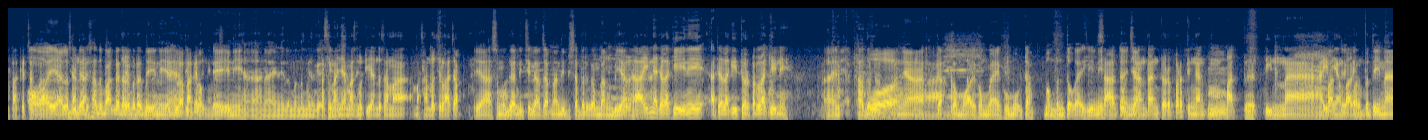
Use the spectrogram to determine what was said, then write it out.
paket sama Oh ya, lebih jantan. dari satu paket Betul, ya berarti betul, ini ya. Dua paket ini. E Mas. ini. Ah, Nah, ini teman-teman kayak gini Pesenannya Mas semuanya. Mudianto sama Mas Santo Cilacap. Ya, semoga di Cilacap nanti bisa berkembang biak. Ah, ini ada lagi, ini ada lagi dorper lagi nih. Nah, ini satu Wah. dorpernya Nah. udah gemoy gemoy gumuk udah membentuk kayak gini. Satu badannya jantan dorper dengan Hmm. empat betina. empat ini yang paling betina.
